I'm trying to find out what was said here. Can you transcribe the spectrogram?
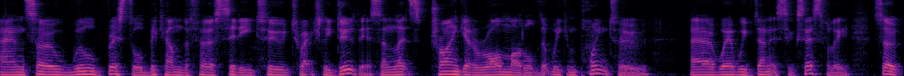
And so, will Bristol become the first city to to actually do this? And let's try and get a role model that we can point to, uh, where we've done it successfully. So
